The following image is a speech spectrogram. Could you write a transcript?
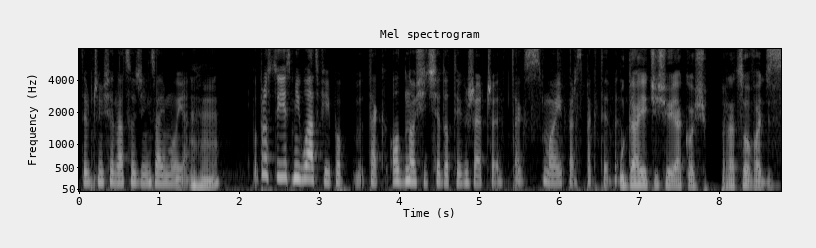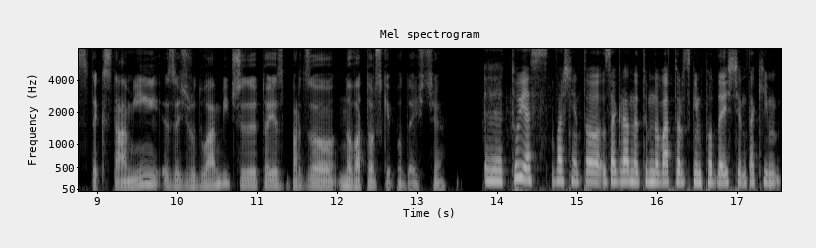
tym, czym się na co dzień zajmuję. Mhm po prostu jest mi łatwiej po, tak odnosić się do tych rzeczy, tak z mojej perspektywy. Udaje ci się jakoś pracować z tekstami, ze źródłami, czy to jest bardzo nowatorskie podejście? Y, tu jest właśnie to zagrane tym nowatorskim podejściem, takim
